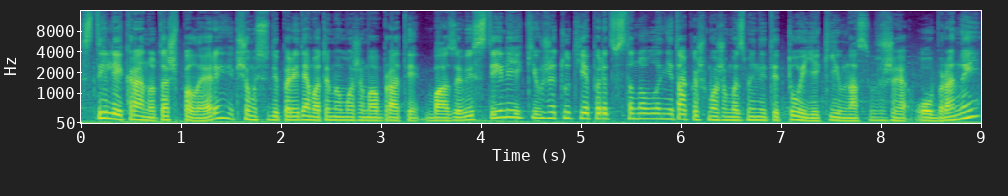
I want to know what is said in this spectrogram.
Стилі екрану та шпалери. Якщо ми сюди перейдемо, то ми можемо обрати базові стилі, які вже тут є передвстановлені. Також можемо змінити той, який у нас вже обраний.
